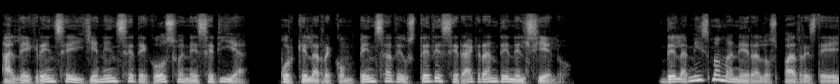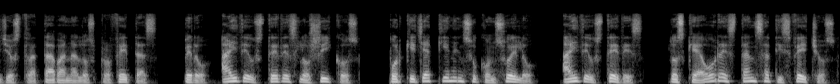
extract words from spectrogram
alégrense y llénense de gozo en ese día, porque la recompensa de ustedes será grande en el cielo. De la misma manera los padres de ellos trataban a los profetas, pero ay de ustedes los ricos, porque ya tienen su consuelo, ay de ustedes, los que ahora están satisfechos,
